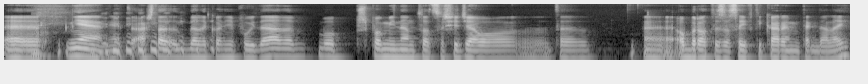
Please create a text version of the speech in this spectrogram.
E, nie, nie, to aż tak daleko nie pójdę, ale bo przypominam to, co się działo, te e, obroty za safety carem i tak dalej.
